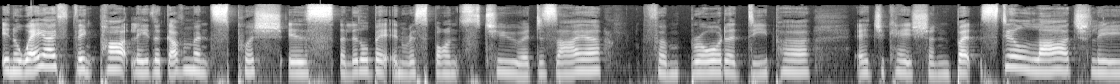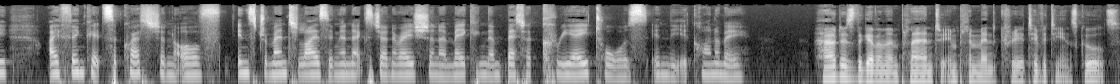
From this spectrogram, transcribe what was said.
in a way, I think partly the government's push is a little bit in response to a desire for broader, deeper education, but still largely, I think it's a question of instrumentalizing the next generation and making them better creators in the economy. How does the government plan to implement creativity in schools?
